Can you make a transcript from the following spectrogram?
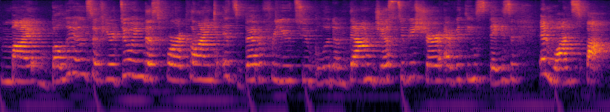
my balloons. If you're doing this for a client, it's better for you to glue them down just to be sure everything stays in one spot.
